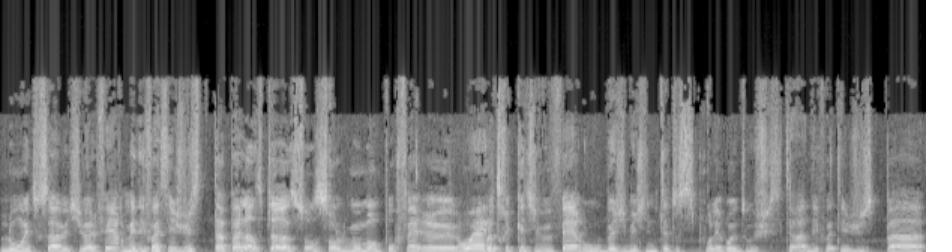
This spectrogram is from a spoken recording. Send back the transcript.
long et tout ça, mais tu vas le faire. Mais des fois c'est juste t'as pas l'inspiration sur le moment pour faire euh, Ouais. le truc que tu veux faire ou bah j'imagine peut-être aussi pour les retouches, etc. Des fois t'es juste pas.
